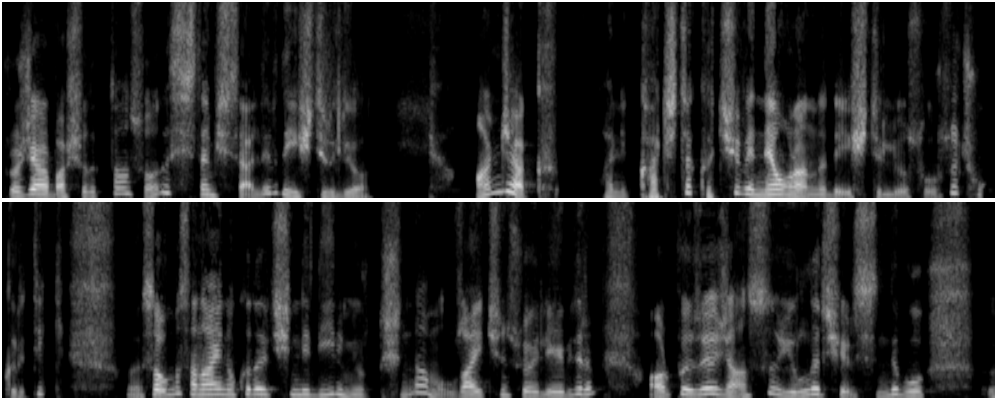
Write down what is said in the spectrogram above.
projeler başladıktan sonra da sistem isterleri değiştiriliyor. Ancak hani kaçta kaçı ve ne oranla değiştiriliyor sorusu çok kritik. Savunma sanayinin o kadar içinde değilim yurt dışında ama uzay için söyleyebilirim. Avrupa Uzay Ajansı yıllar içerisinde bu e,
